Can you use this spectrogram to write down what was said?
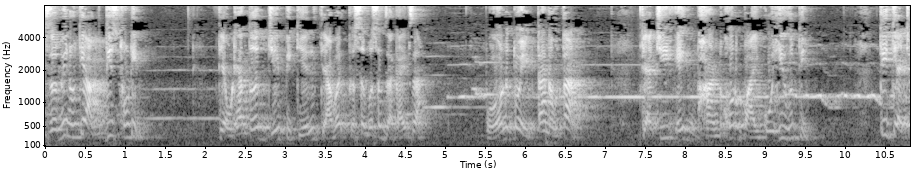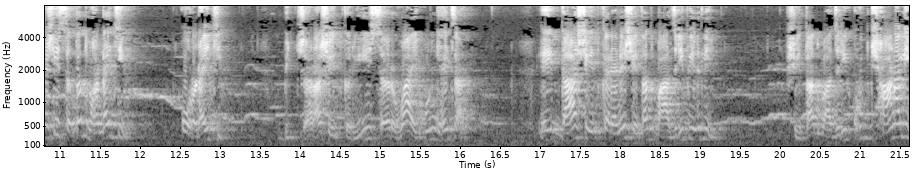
जमीन होती अगदीच थोडी. तेवढ्यातच जे पिकेल त्यावर कसं बस जगायचा. पण तो एकटा नव्हता. त्याची एक भांडखोर बायकोही होती. ती त्याच्याशी सतत भांडायची ओरडायची. बिचारा शेतकरी सर्व ऐकून घ्यायचा. एकदा शेतकऱ्याने शेतात बाजरी पेरली. शेतात बाजरी खूप छान आली.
